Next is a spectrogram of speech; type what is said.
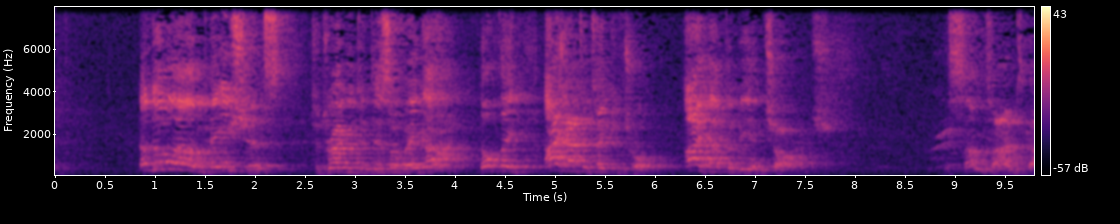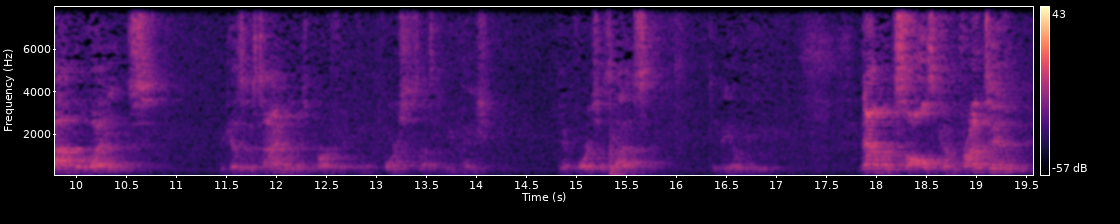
Now, don't allow impatience to drive you to disobey God. Don't think, I have to take control. I have to be in charge. And sometimes God delays because his timing is perfect and it forces us to be patient. It forces us to be obedient. Now, when Saul's confronted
